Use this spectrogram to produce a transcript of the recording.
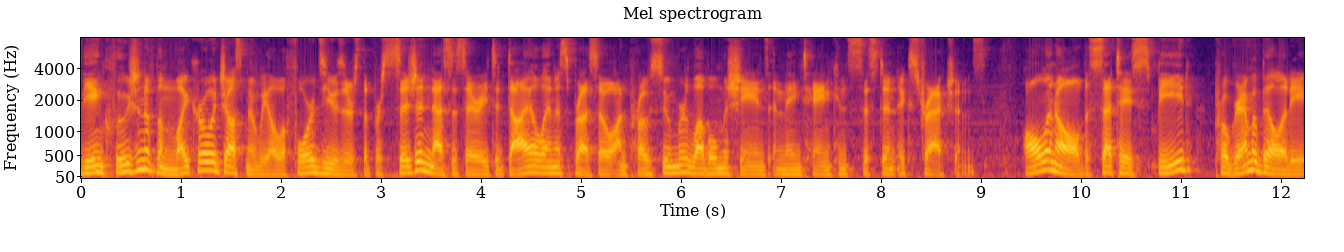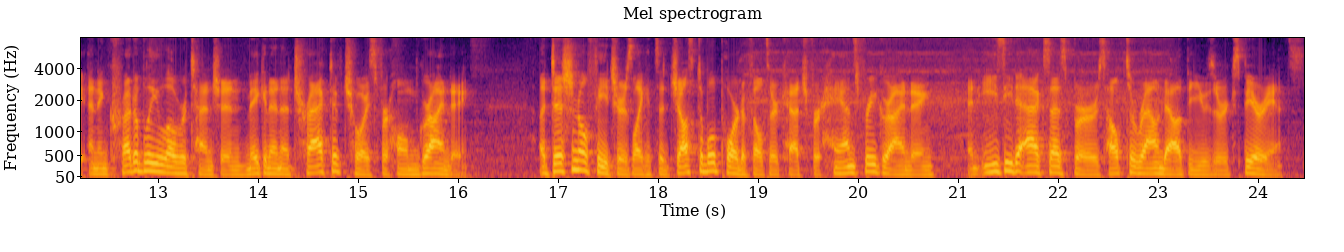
The inclusion of the micro adjustment wheel affords users the precision necessary to dial in espresso on prosumer level machines and maintain consistent extractions. All in all, the Sette's speed, programmability, and incredibly low retention make it an attractive choice for home grinding. Additional features like its adjustable portafilter catch for hands-free grinding and easy-to-access burrs help to round out the user experience.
